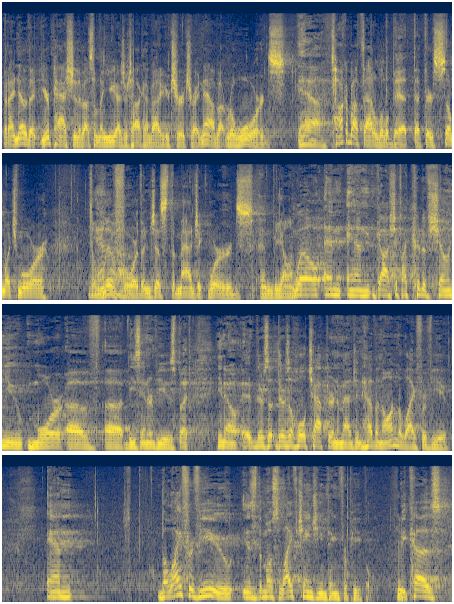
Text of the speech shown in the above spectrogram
But I know that you're passionate about something you guys are talking about at your church right now about rewards. Yeah. Talk about that a little bit, that there's so much more to Yeah. live for than just the magic words and beyond. Well, and and gosh, if I could have shown you more of uh, these interviews, but you know, there's a, there's a whole chapter in Imagine Heaven on the life review, and the life review is the most life changing thing for people because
